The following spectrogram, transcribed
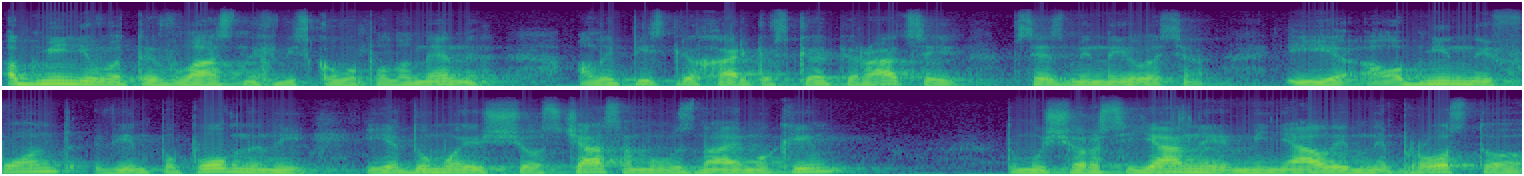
обмінювати власних військовополонених, але після Харківської операції все змінилося. І обмінний фонд він поповнений. І я думаю, що з часом ми узнаємо ким, тому що росіяни міняли не просто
